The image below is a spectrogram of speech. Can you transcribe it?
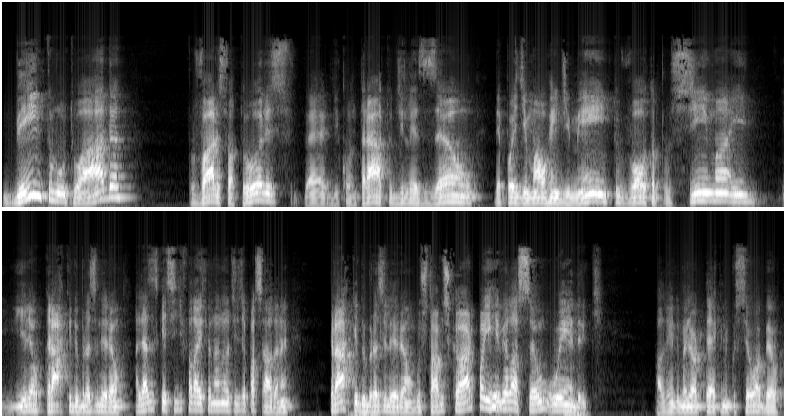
bem tumultuada, por vários fatores, é, de contrato, de lesão, depois de mau rendimento, volta por cima e, e ele é o craque do Brasileirão. Aliás, esqueci de falar isso na notícia passada, né? Craque do Brasileirão, Gustavo Scarpa e revelação, o Hendrick. Além do melhor técnico, seu Abel.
